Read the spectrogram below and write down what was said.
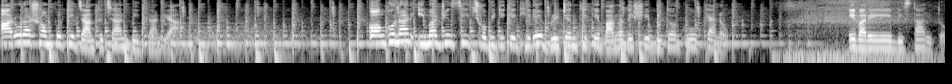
আরোরা সম্পর্কে জানতে চান বিজ্ঞানীরা। কঙ্গনার ইমার্জেন্সি ছবিটিকে ঘিরে ব্রিটেন থেকে বাংলাদেশে বিতর্ক কেন? এবারে বিস্তারিত।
